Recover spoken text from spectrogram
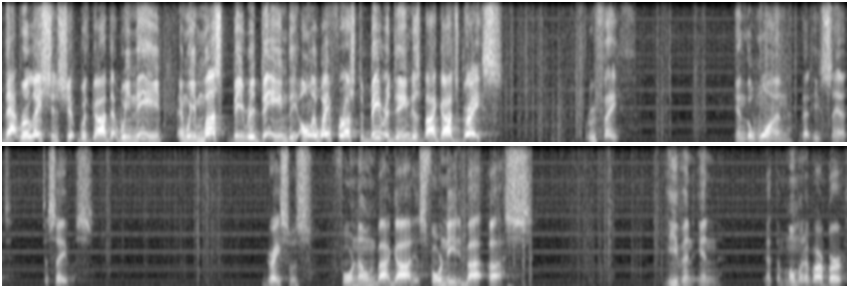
that relationship with God that we need, and we must be redeemed. The only way for us to be redeemed is by God's grace through faith in the one that He sent to save us. Grace was foreknown by God, is foreneeded by us. Even in at the moment of our birth,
